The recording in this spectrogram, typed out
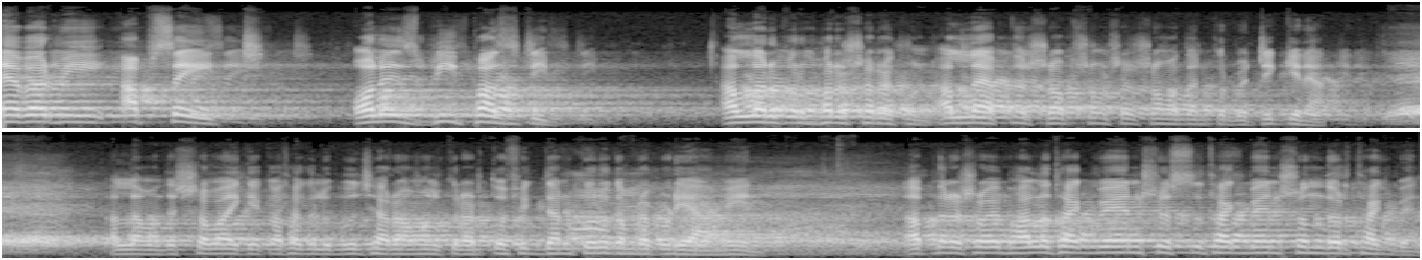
never be upset always be positive আল্লাহর উপর ভরসা রাখুন। আল্লাহ আপনার সব সমস্যার সমাধান করবে, ঠিক কিনা? আল্লাহ আমাদের সবাইকে কথাগুলো বুঝার আমল করার তৌফিক দান করুক। আমরা পড়ি, আমিন। আপনারা সবাই ভালো থাকবেন, সুস্থ থাকবেন, সুন্দর থাকবেন।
